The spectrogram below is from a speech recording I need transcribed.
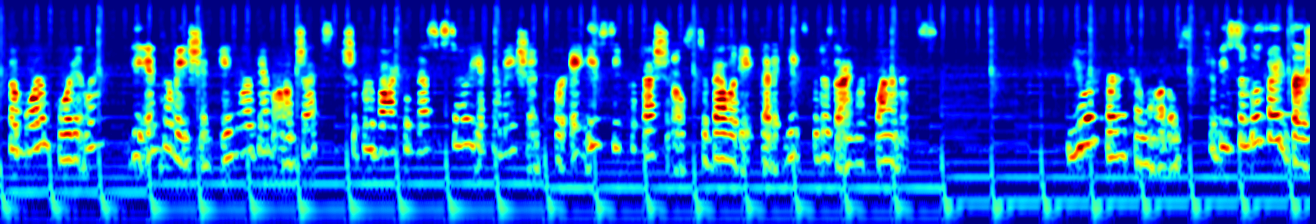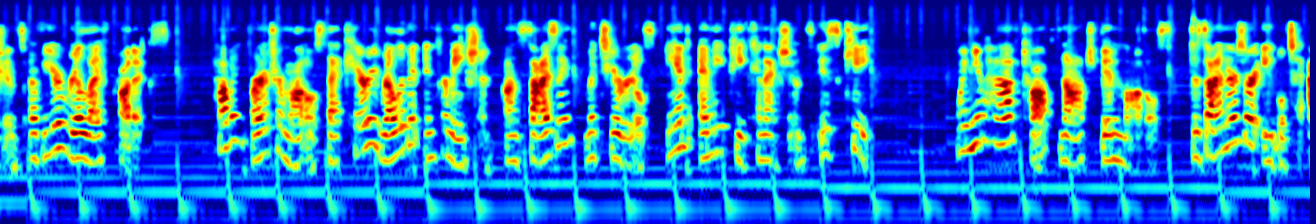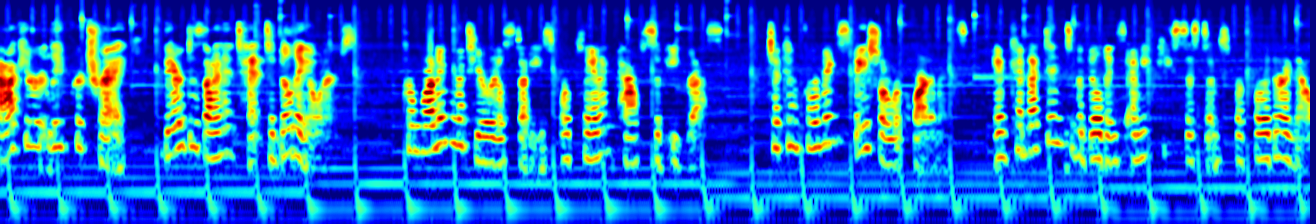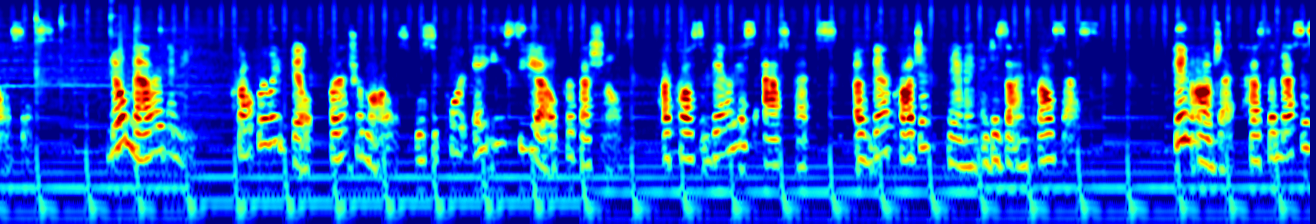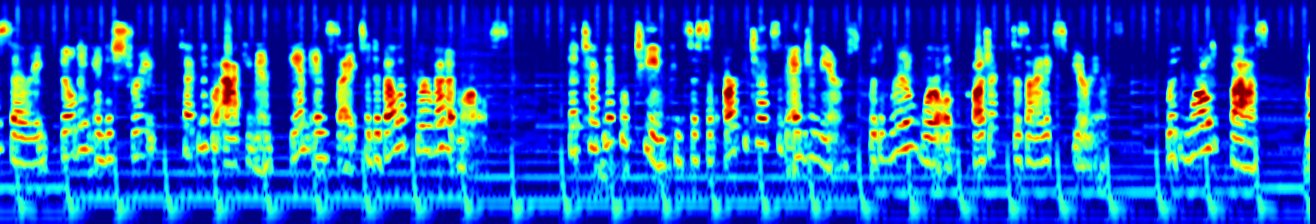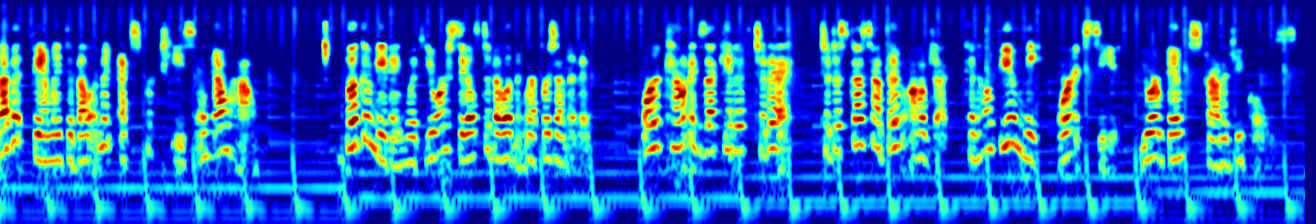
but more importantly, the information in your BIM objects should provide the necessary information for AEC professionals to validate that it meets the design requirements. Your furniture models should be simplified versions of your real-life products. Having furniture models that carry relevant information on sizing, materials, and MEP connections is key. When you have top-notch BIM models, designers are able to accurately portray their design intent to building owners. From running material studies or planning paths of egress, to confirming spatial requirements and connecting to the building's MEP systems for further analysis. No matter the need, properly built furniture models will support AECO professionals across various aspects of their project planning and design process. BIMobject has the necessary building industry, technical acumen, and insight to develop your Revit models. The technical team consists of architects and engineers with real-world project design experience, with world-class Revit family development expertise and know-how. Book a meeting with your sales development representative or account executive today to discuss how BIM Object can help you meet or exceed your BIM strategy goals.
